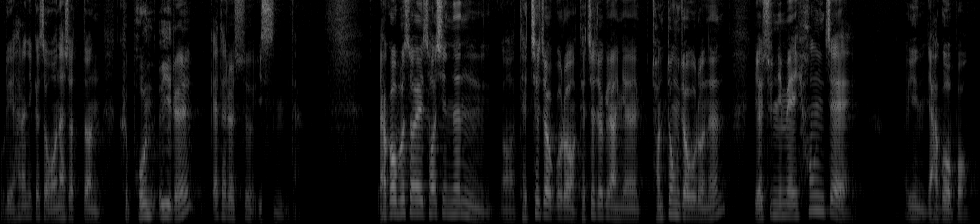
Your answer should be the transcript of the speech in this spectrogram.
우리 하나님께서 원하셨던 그 본의를 깨달을 수 있습니다. 야고보서의 서신은 어, 대체적으로 대체적이 아니라 전통적으로는 예수님의 형제 인 야고보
